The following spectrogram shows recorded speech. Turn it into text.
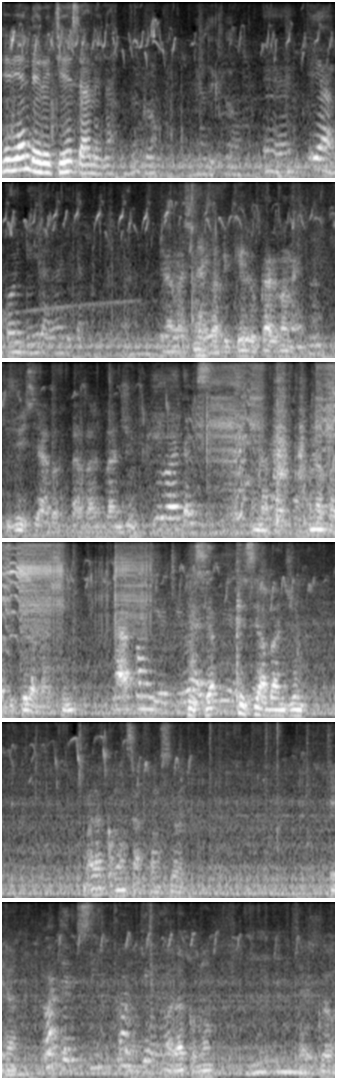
Je viens de retirer ça maintenant. Il a encore là-bas la machine est fabriquée localement, mais toujours ici à Banjou. On a, on a fabriqué la machine? Ici, à- ici à Banjou. Voilà comment ça fonctionne? Et là, voilà comment ça éclore.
